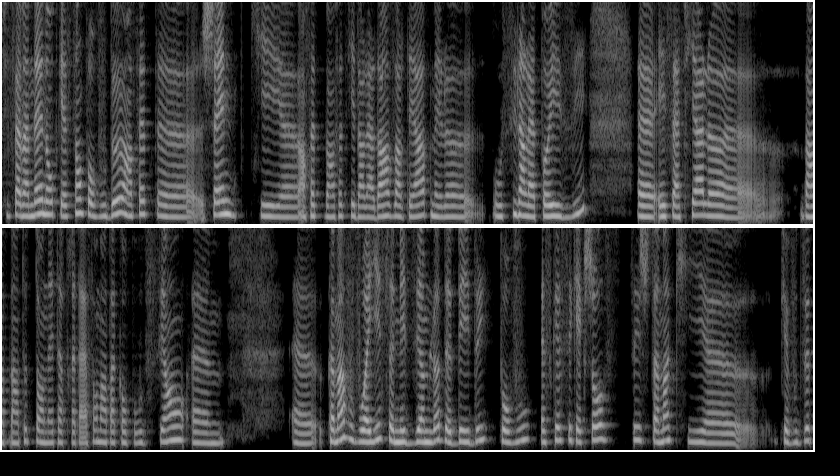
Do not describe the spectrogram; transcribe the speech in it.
Puis ça m'amenait une autre question pour vous deux. En fait, euh, Shane, qui est euh, en fait, ben, en fait, qui est dans la danse, dans le théâtre, mais là aussi dans la poésie. Euh, et Safia, là, dans, dans, toute ton interprétation, dans ta composition, euh, comment vous voyez ce médium-là de BD pour vous? Est-ce que c'est quelque chose, tu sais, justement, qui, euh, que vous dites,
